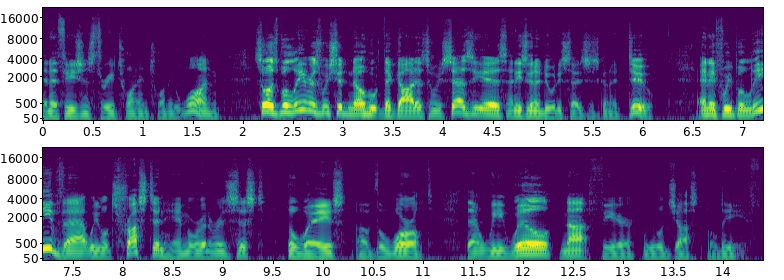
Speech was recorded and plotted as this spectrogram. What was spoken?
In Ephesians 3 20 and 21. So, as believers, we should know who, that God is who He says He is, and He's going to do what He says He's going to do. And if we believe that, we will trust in Him, we're going to resist the ways of the world. That we will not fear, we will just believe.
